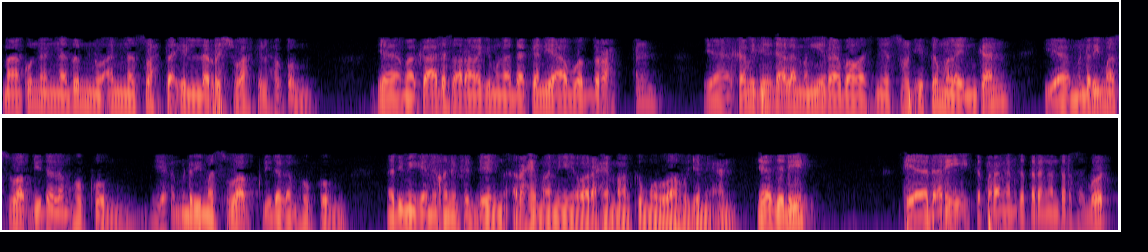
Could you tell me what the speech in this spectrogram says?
ma kunna nadhunnu anna suhta illa rishwah fil hukum." Ya, maka ada seorang lagi mengatakan, "Ya Abu Abdurrahman, Ya, kami tidaklah mengira bahwasanya suhud itu melainkan ya menerima suap di dalam hukum. Ya, menerima suap di dalam hukum. Nah, demikian ikhwan fillah rahimani wa rahimakumullah jami'an. Ya, jadi ya dari keterangan-keterangan tersebut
